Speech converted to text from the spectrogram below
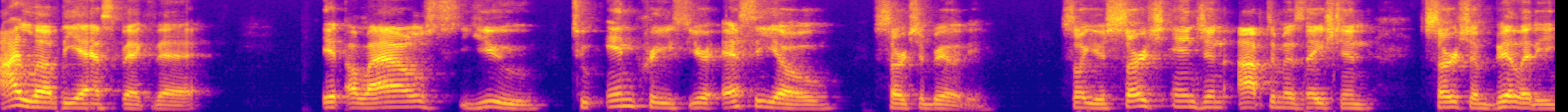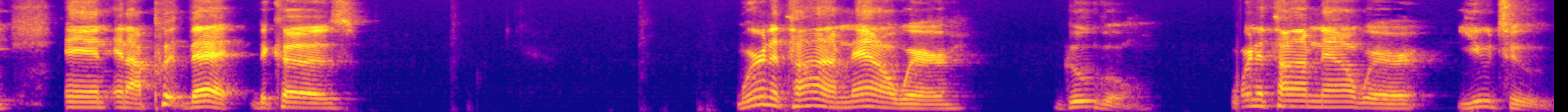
I love the aspect that it allows you to increase your SEO searchability. So your search engine optimization searchability. And, and I put that because we're in a time now where Google, we're in a time now where YouTube,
